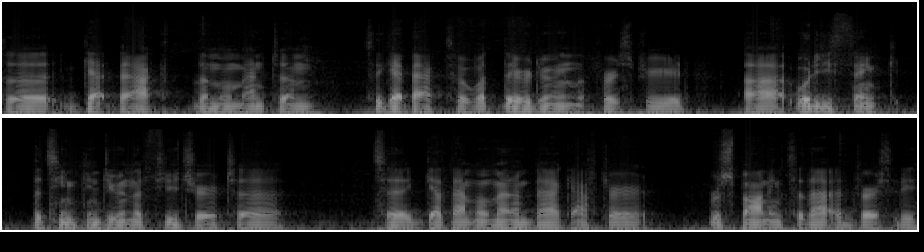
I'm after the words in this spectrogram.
to get back the momentum to get back to what they were doing in the first period. Uh, what do you think the team can do in the future to to get that momentum back after responding to that adversity?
